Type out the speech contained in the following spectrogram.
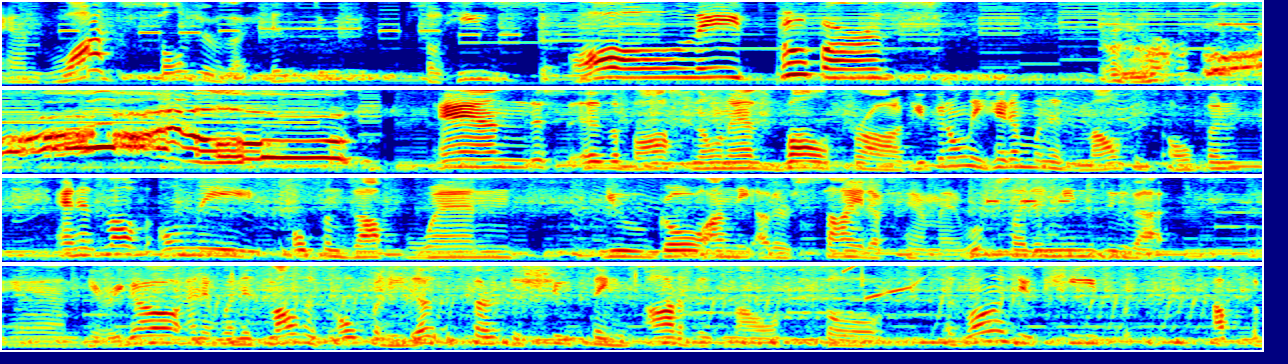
And what? Soldiers are his duty? So he's only poopers! And this is a boss known as Balfrog. You can only hit him when his mouth is open, and his mouth only opens up when you go on the other side of him. And whoops, I didn't mean to do that. And here we go. And when his mouth is open, he does start to shoot things out of his mouth. So as long as you keep up the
